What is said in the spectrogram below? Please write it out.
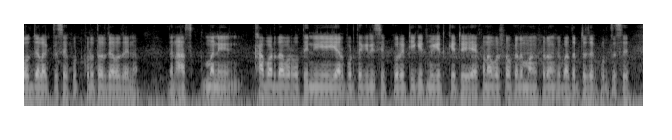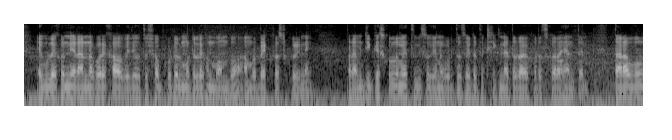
লজ্জা লাগতেছে ফুট করে তো আর যাওয়া যায় না। দেন আজ মানে খাবার দাবার হতে নিয়ে এয়ারপোর্ট থেকে রিসিভ করে টিকিট মিকিট কেটে এখন আবার সকালে মাংস, টাংস, বাজার টাজার করতেছে। এগুলো এখন নিয়ে রান্না করে খাওয়াবে, যেহেতু সব হোটেল মোটেল এখন বন্ধ, আমরা ব্রেকফাস্ট করি নাই। আর আমি জিজ্ঞেস করলাম এত কিছু কেন করতেছো এটা তো ঠিক না, এত টাকা খরচ করা হ্যান ত্যান। তারা বল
